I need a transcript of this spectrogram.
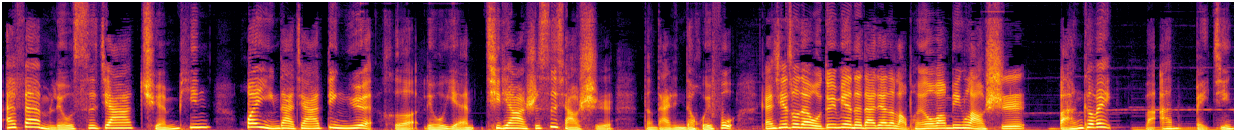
FM 刘思佳全拼，欢迎大家订阅和留言，七天二十四小时等待着你的回复。感谢坐在我对面的大家的老朋友汪冰老师，晚安各位，晚安北京。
